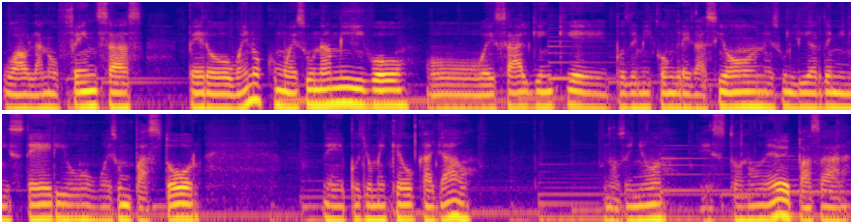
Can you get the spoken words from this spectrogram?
o hablan ofensas, pero bueno, como es un amigo o es alguien que pues de mi congregación, es un líder de ministerio o es un pastor, eh, pues yo me quedo callado. No, Señor, esto no debe pasar.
